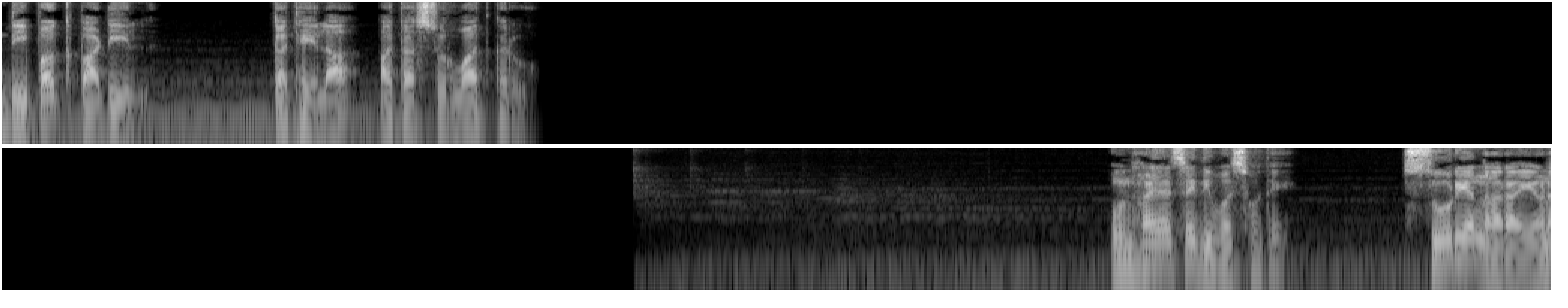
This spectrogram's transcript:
दीपक पाटील. कथेला आता सुरुवात करू. उन्हाळ्याचे दिवस होते. सूर्यनारायण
